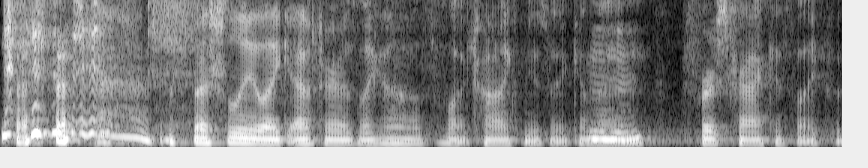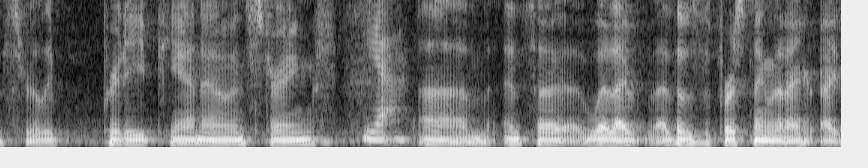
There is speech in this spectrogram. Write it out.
I produced it. Especially like after I was like, oh, this is electronic music, and then Mhm. first track is like this really pretty piano and strings. yeah. Um, and so what I that was the first thing that I, I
